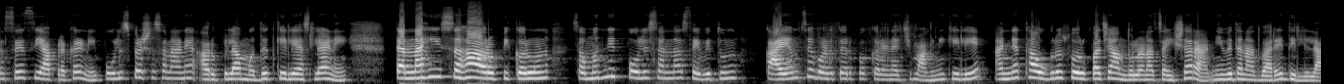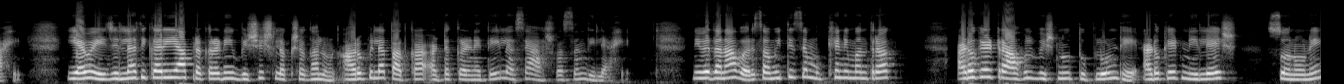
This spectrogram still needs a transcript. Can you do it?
तसेच या प्रकरणी पोलीस प्रशासनाने आरोपीला मदत केली असल्याने त्यांनाही सहा आरोपी करून संबंधित पोलिसांना सेवेतून कायमचे बडतर्फ करण्याची मागणी केली आहे. अन्यथा उग्र स्वरूपाच्या आंदोलनाचा इशारा निवेदनाद्वारे दिलेला आहे. यावेळी जिल्हाधिकारी या प्रकरणी विशेष लक्ष घालून आरोपीला तात्काळ अटक करण्यात येईल असे आश्वासन दिले आहे. निवेदनावर समितीचे मुख्य निमंत्रक ॲडव्होकेट राहुल विष्णू तुपलोंढे ॲडव्होकेट निलेश सोनोने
